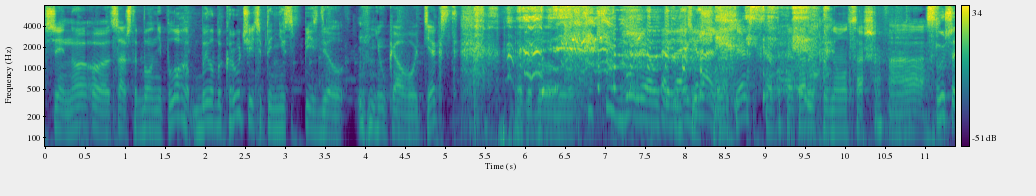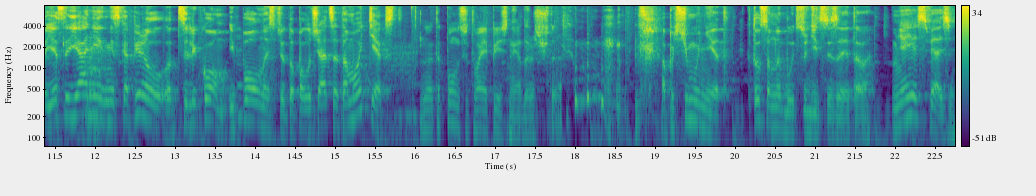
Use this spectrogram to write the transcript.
Сень, ну, о, Саш, это было неплохо. Было бы круче, если бы ты не спиздил ни у кого текст. Это было бы чуть более Это оригинальный текст, который придумал Саша. А, Слушай, если я не, не скопировал целиком и полностью, то получается это мой текст? ну это полностью твоя песня, я даже считаю. А почему нет? Кто со мной будет судиться из-за этого? У меня есть связи.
